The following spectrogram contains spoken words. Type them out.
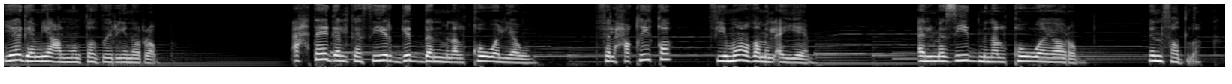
يا جميع المنتظرين الرب. أحتاج الكثير جدا من القوة اليوم. في الحقيقة في معظم الأيام. المزيد من القوة يا رب من فضلك.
